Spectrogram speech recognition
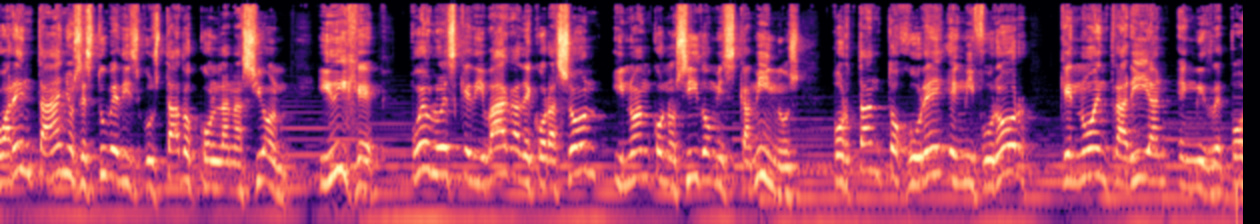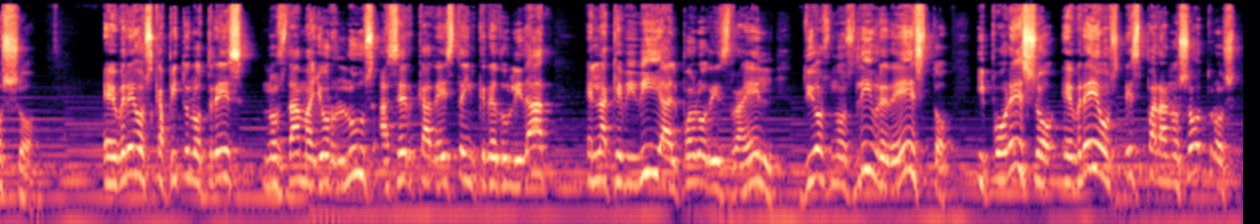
Cuarenta años estuve disgustado con la nación y dije, pueblo es que divaga de corazón y no han conocido mis caminos, por tanto juré en mi furor que no entrarían en mi reposo. Hebreos capítulo 3 nos da mayor luz acerca de esta incredulidad en la que vivía el pueblo de Israel. Dios nos libre de esto. Y por eso Hebreos es para nosotros.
